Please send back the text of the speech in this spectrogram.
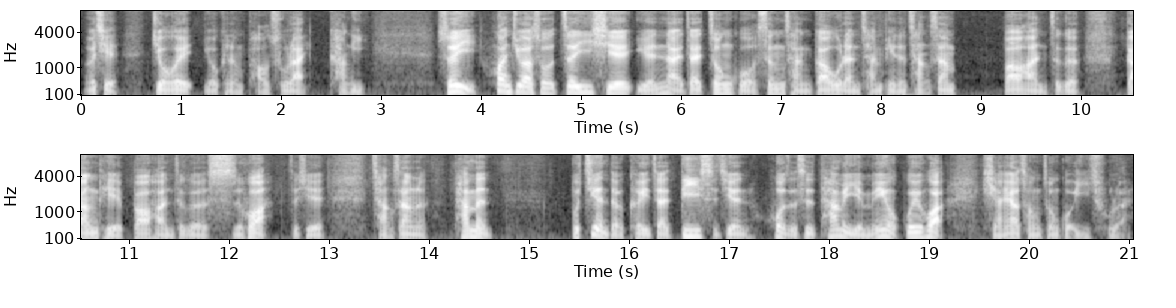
而且就会有可能跑出来抗议。所以换句话说，这一些原来在中国生产高污染产品的厂商，包含这个钢铁，包含这个石化这些厂商呢，他们。不见得可以在第一时间，或者是他们也没有规划想要从中国移出来，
